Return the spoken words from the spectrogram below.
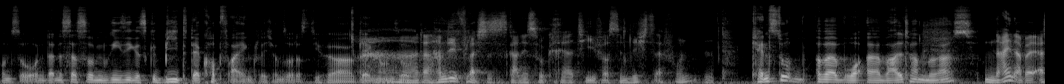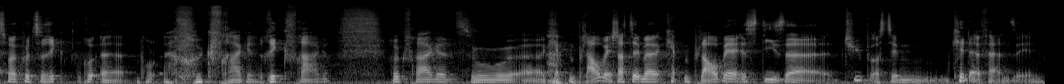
und so. Und dann ist das so ein riesiges Gebiet, der Kopf eigentlich und so, dass die Hörgänge und so. ah, dann haben die vielleicht, das ist gar nicht so kreativ aus dem Nichts erfunden. Kennst du aber äh, Walter Mörs? Nein, aber erstmal kurze Rick, Rü- äh, Rückfrage, Rickfrage, Rückfrage zu äh, Captain Blaubeer. Ich dachte immer, Captain Blaubeer ist dieser Typ aus dem Kinderfernsehen.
